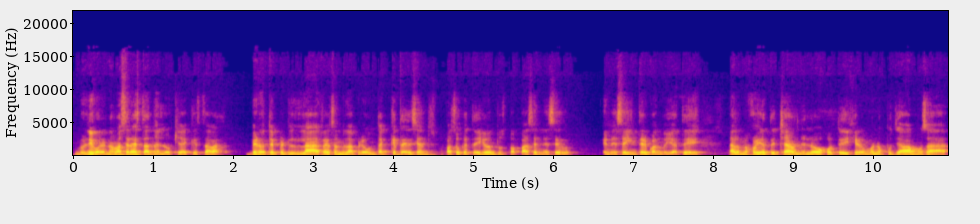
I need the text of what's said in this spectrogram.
digo, nada más era esta analogía que estaba, pero te, la, regresando a la pregunta, ¿qué te decían tus papás o qué te dijeron tus papás en ese, en ese inter cuando ya te, a lo mejor ya te echaron el ojo, te dijeron, bueno, pues ya vamos a,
